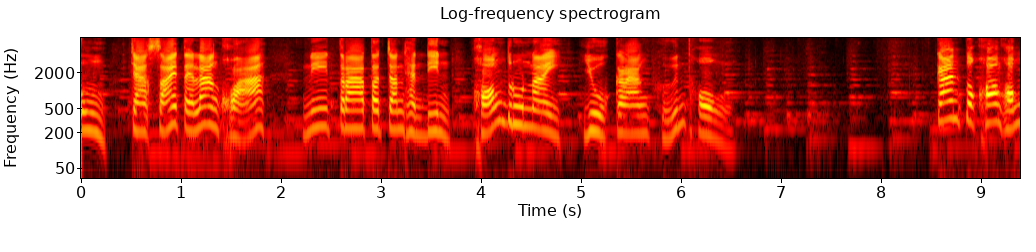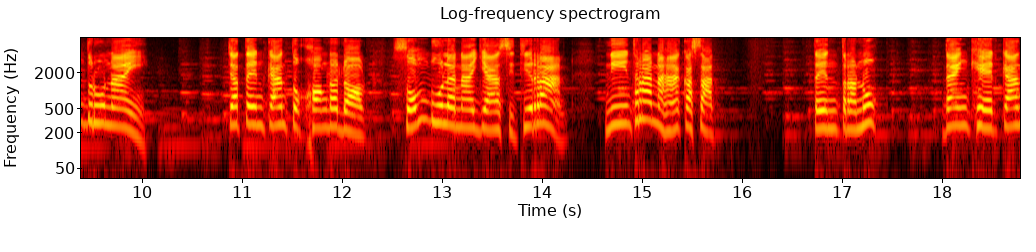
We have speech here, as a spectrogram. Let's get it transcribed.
นุ่มจากซ้ายแต่ล่างขวา นีตราตะจันแผ่นดินของบรูไนอยู่กลางผืนธง การปกครองของบรูไน จะเป็นการปกครองระดอบสมบูรณาญาสิทธิราช นีทรานหากษัตริย์ เต็นตรนุกแบ่งเขตการ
